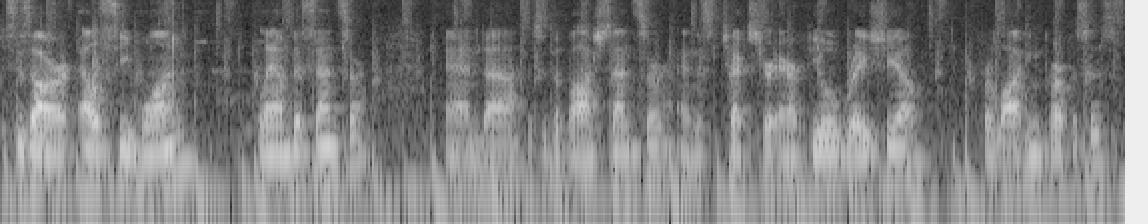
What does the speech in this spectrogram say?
This is our LC1 lambda sensor and uh, this is the Bosch sensor and this checks your air fuel ratio for logging purposes.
